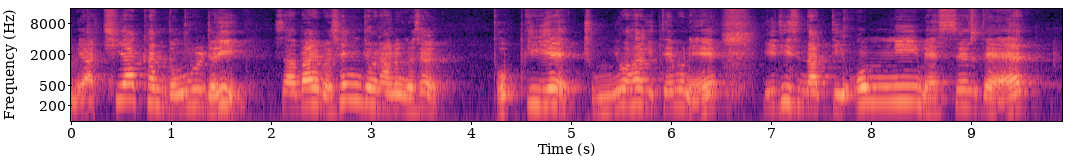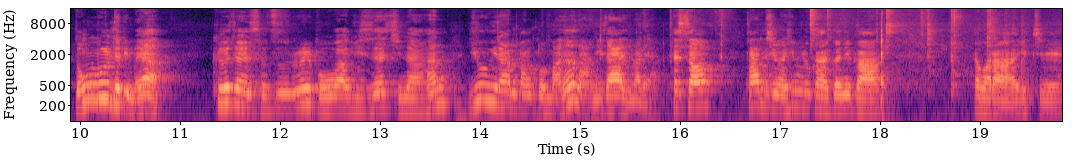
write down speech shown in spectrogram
뭐야 취약한 동물들이 survival 생존하는 것을 돕기에 중요하기 때문에 it is not the only method that 동물들이 뭐야 그들 스스로를 보호하기 위해서 진화한 유일한 방법만은 아니다 이 말이야 됐어? 다음 시간 16할 거니까 해봐라 알겠지?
